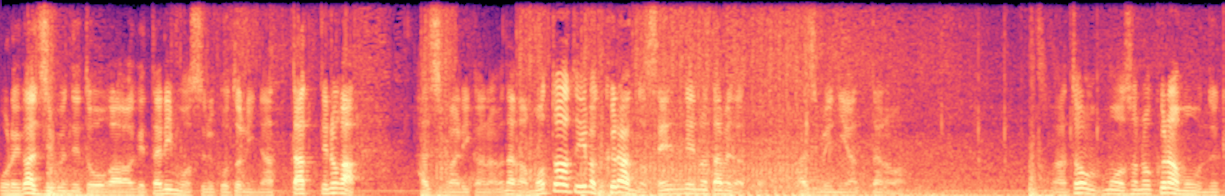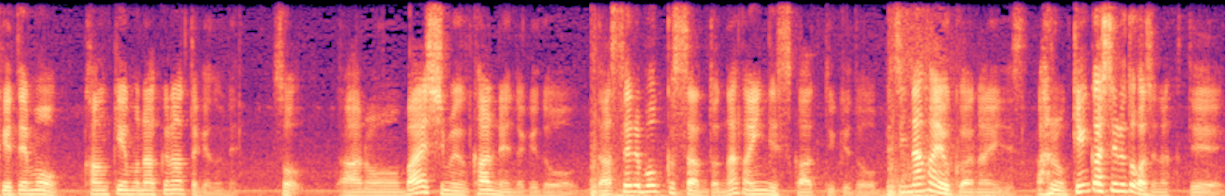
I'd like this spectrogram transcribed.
俺が自分で動画を上げたりもすることになったっていうのが始まりかな。だから元はといえばクランの宣伝のためだった。初めにやったのは。まあ、と、もうそのクランも抜けても関係もなくなったけどね。そう。あの、バイシム関連だけど、ダッセルボックスさんと仲いいんですかって言うけど、別に仲良くはないです。あの、喧嘩してるとかじゃなくて、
